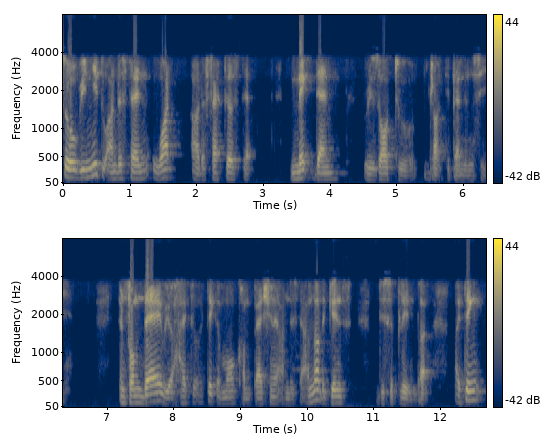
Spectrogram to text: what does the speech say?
So we need to understand what are the factors that make them resort to drug dependency. And from there, we have to take a more compassionate understanding. I'm not against discipline, but I think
